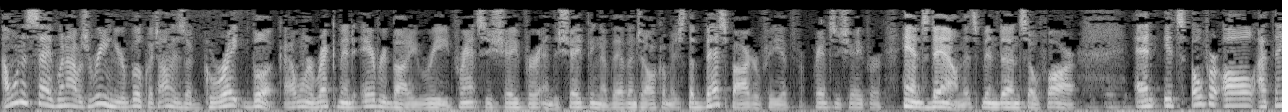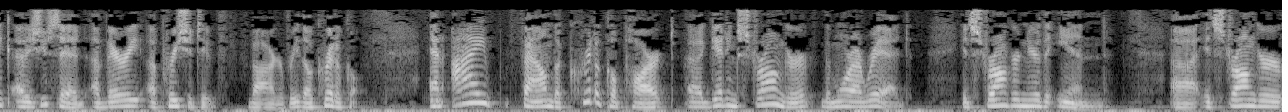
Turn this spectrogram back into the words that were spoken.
I want to say when I was reading your book, which I think is a great book, I want to recommend everybody read Francis Schaeffer and the Shaping of Evangelicalism. It's the best biography of Francis Schaeffer, hands down, that's been done so far. And it's overall, I think, as you said, a very appreciative biography, though critical. And I found the critical part uh, getting stronger the more I read. It's stronger near the end. Uh, it's stronger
